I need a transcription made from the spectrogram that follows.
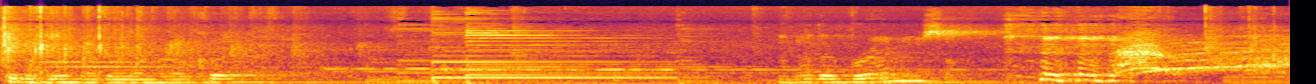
Gonna do another one real quick. Another brand new song.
